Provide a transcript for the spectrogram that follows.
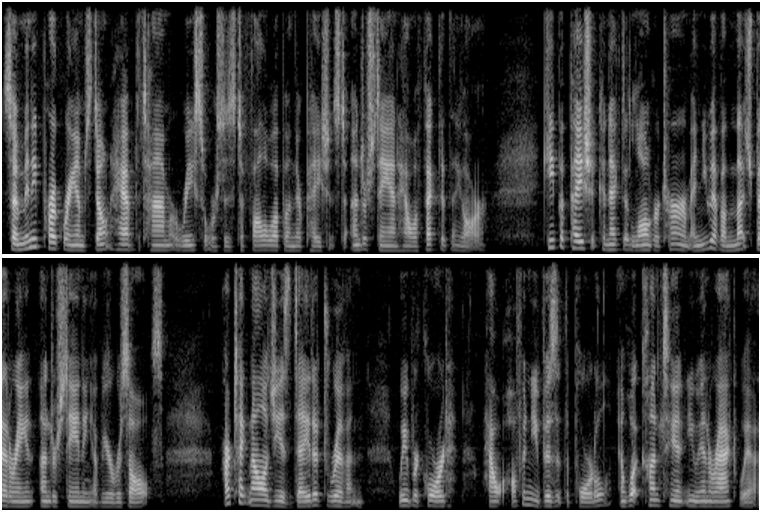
So many programs don't have the time or resources to follow up on their patients to understand how effective they are. Keep a patient connected longer term, and you have a much better understanding of your results. Our technology is data driven. We record how often you visit the portal, and what content you interact with.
